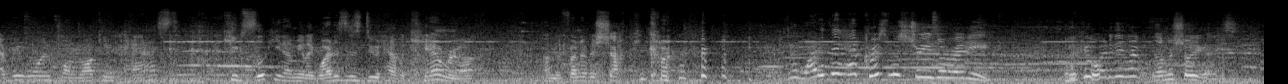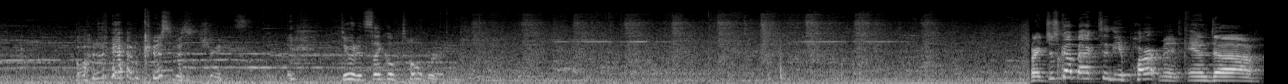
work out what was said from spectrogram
everyone who I'm walking past keeps looking at me like, why does this dude have a camera on the front of his shopping cart? dude, why did they have Christmas trees already? Look at, why do they have, let me show you guys. Why do they have Christmas trees? Dude, it's like October. All right, just got back to the apartment and uh,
